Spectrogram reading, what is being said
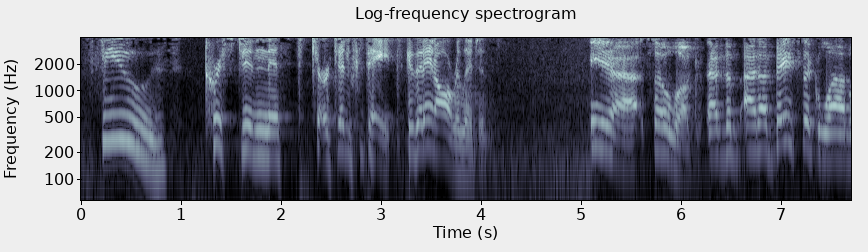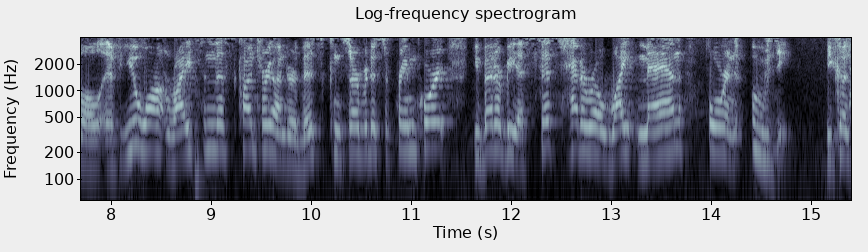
Fuse Christianist church and state because it ain't all religions. Yeah. So look at the at a basic level, if you want rights in this country under this conservative Supreme Court, you better be a cis hetero white man or an Uzi because.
